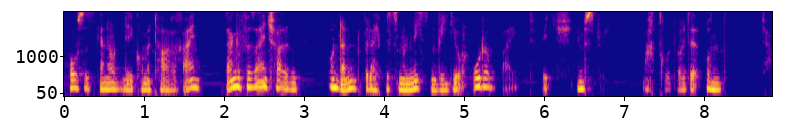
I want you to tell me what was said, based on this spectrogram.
Postet es gerne unten in die Kommentare rein. Danke fürs Einschalten und dann vielleicht bis zu einem nächsten Video oder bei Twitch im Stream. Macht's gut, Leute, und ciao.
